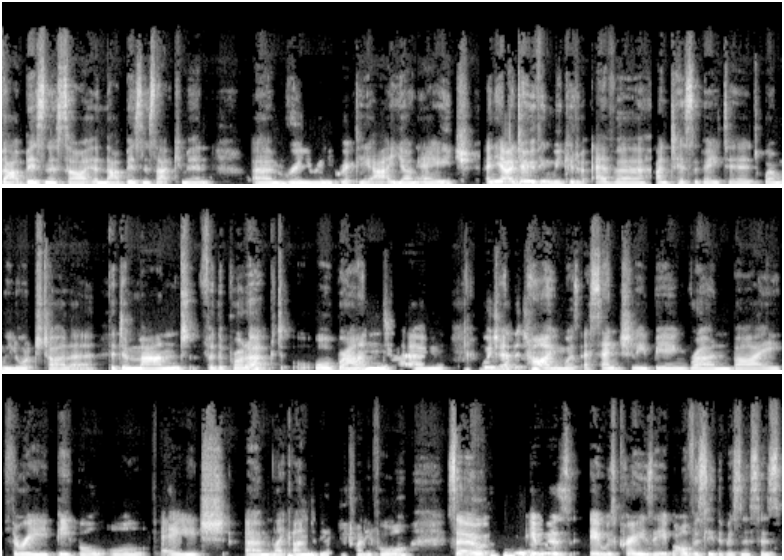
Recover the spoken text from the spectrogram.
that business side and that business acumen um, really, mm-hmm. really quickly at a young age. And yeah, I don't think we could have ever anticipated when we launched Tala the demand for the product or brand, mm-hmm. um, which at the time was essentially being run by three people, all age um, like under the age of 24. So it was it was crazy. But obviously the business has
